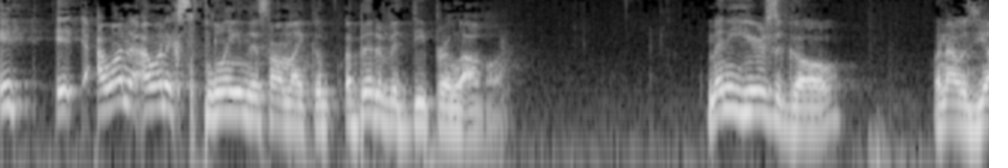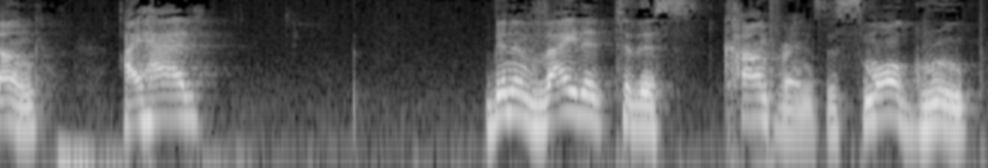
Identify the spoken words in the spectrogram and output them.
It, it, I want to I want to explain this on like a, a bit of a deeper level. Many years ago, when I was young, I had been invited to this conference, this small group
